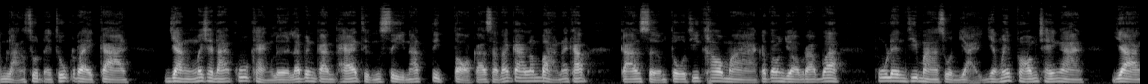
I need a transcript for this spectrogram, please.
มหลังสุดในทุกรายการยังไม่ชนะคู่แข่งเลย และเป็นการแพ้ถึง 4 นัดติดต่อการสถานการณ์ลำบากนะครับ การเสริมตัวที่เข้ามาก็ต้องยอมรับว่าผู้เล่นที่มาส่วนใหญ่ยังไม่พร้อมใช้งาน อย่าง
